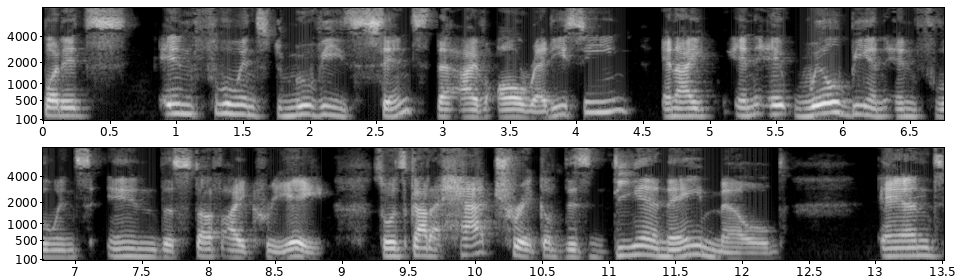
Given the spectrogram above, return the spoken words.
but it's influenced movies since that I've already seen and I and it will be an influence in the stuff I create. So it's got a hat trick of this DNA meld and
